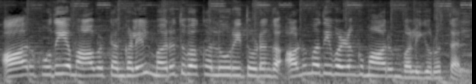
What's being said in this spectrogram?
ஆறு புதிய மாவட்டங்களில் மருத்துவக் கல்லூரி தொடங்க அனுமதி வழங்குமாறும் வலியுறுத்தல்.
